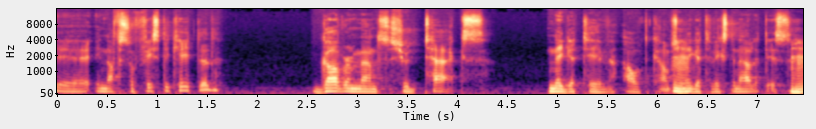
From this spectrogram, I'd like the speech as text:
uh, enough sophisticated, governments should tax negative outcomes, mm-hmm. negative externalities. Mm-hmm.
